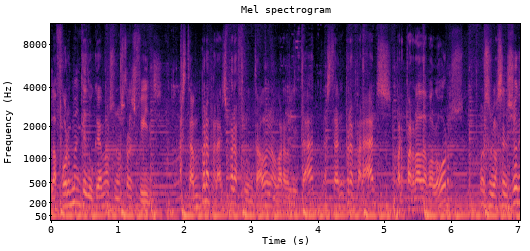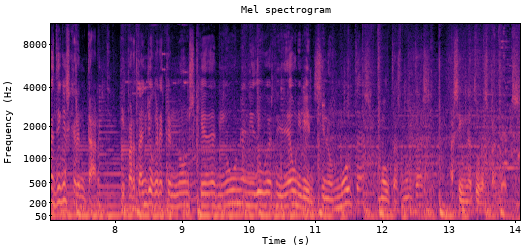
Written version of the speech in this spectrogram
La forma en què eduquem els nostres fills. Estan preparats per afrontar la nova realitat? Estan preparats per parlar de valors? Doncs la sensació que tinc és que anem tard. I, per tant, jo crec que no ens queda ni una, ni dues, ni deu, ni vint, sinó moltes, moltes, moltes assignatures pendents.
